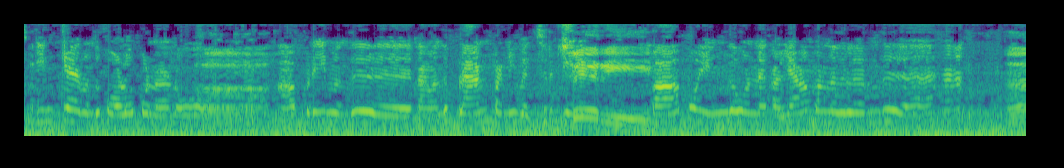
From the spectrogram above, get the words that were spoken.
ஸ்கின் கேர் வந்து ஃபாலோ பண்ணணும். ஆ. அப்படின்னு வந்து நான் வந்து பிளான் பண்ணி வச்சிருக்கேன். சரி. பாப்போம் எங்க உன்னை கல்யாணம் பண்ணதுல இருந்து. ஆஹா. ஆ,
